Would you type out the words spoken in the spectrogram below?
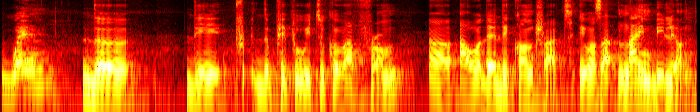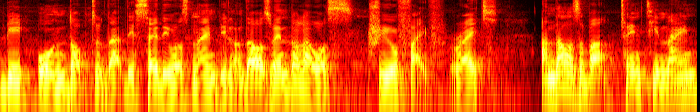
When the the the people we took over from uh, awarded the contract, it was at nine billion. They owned up to that. They said it was nine billion. That was when dollar was three oh five, right? And that was about twenty nine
